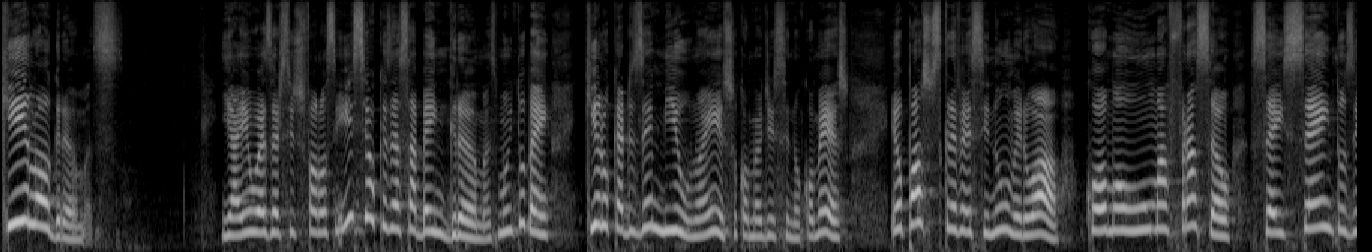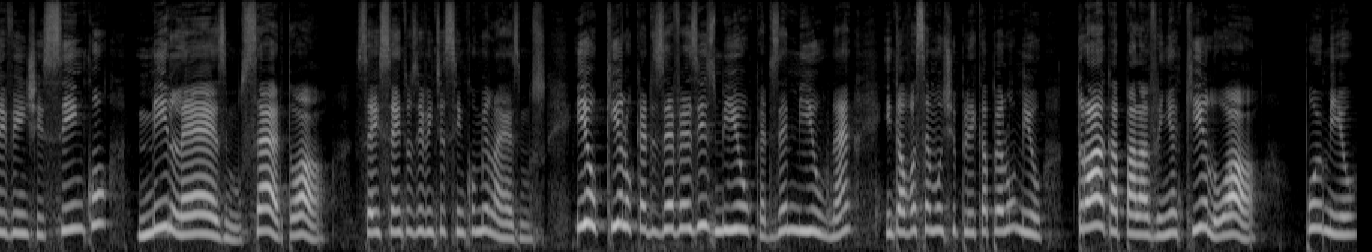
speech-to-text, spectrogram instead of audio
quilogramas. E aí o exercício falou assim, e se eu quiser saber em gramas? Muito bem, quilo quer dizer mil, não é isso, como eu disse no começo? Eu posso escrever esse número ó, como uma fração, 625 milésimos, certo? Ó, 625 milésimos. E o quilo quer dizer vezes mil, quer dizer mil, né? Então, você multiplica pelo mil. Troca a palavrinha quilo, ó, por mil.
